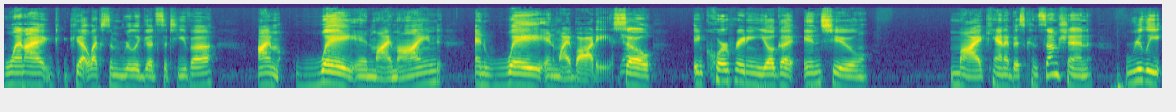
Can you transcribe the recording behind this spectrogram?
when I get like some really good sativa i'm way in my mind and way in my body so incorporating yoga into my cannabis consumption really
